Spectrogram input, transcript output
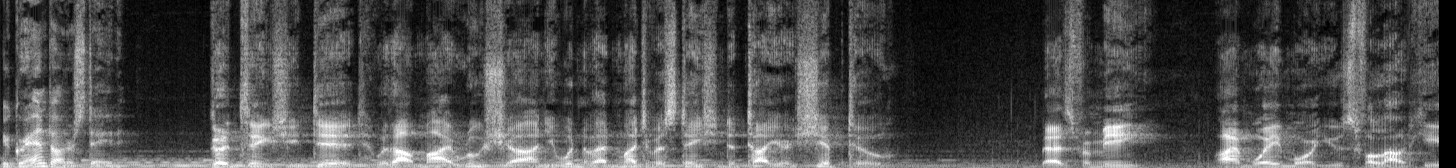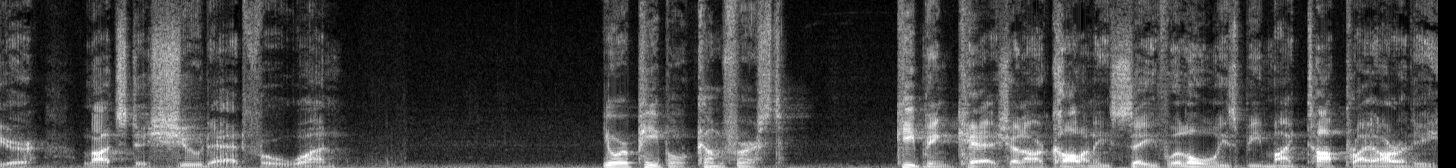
Your granddaughter stayed. Good thing she did. Without my Rushan, you wouldn't have had much of a station to tie your ship to. As for me, I'm way more useful out here. Lots to shoot at, for one. Your people come first. Keeping Kesh and our colony safe will always be my top priority.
